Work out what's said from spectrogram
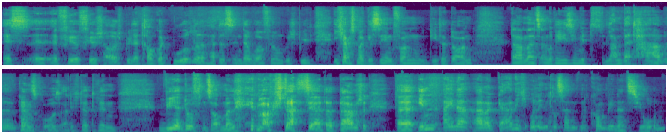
es, äh, für, für Schauspieler. Traugott Bure hat es in der Uraufführung gespielt. Ich habe es mal gesehen von Dieter Dorn, damals am Resi mit Lambert Hamel, ganz mhm. großartig da drin. Wir durften es auch mal leben am Staatstheater Darmstadt. Äh, in einer aber gar nicht uninteressanten Kombination,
